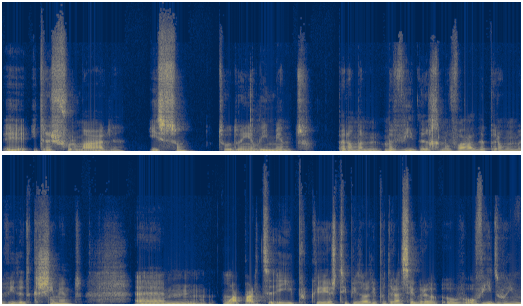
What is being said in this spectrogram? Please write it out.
e transformar isso tudo em alimento para uma, uma vida renovada, para uma vida de crescimento. Um, um à parte, e porque este episódio poderá ser ouvido em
